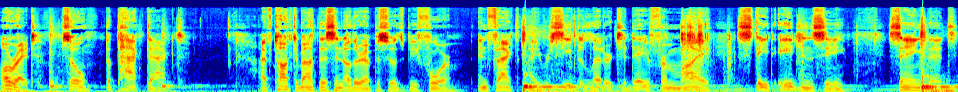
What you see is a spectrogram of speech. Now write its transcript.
Alright, so the PACT Act. I've talked about this in other episodes before. In fact, I received a letter today from my state agency saying that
